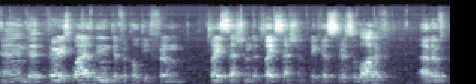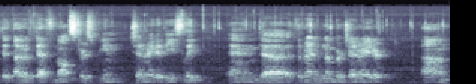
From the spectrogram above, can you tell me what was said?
and it varies wildly in difficulty from play session to play session, because there's a lot of out of out of depth monsters being generated easily, and uh, the random number generator um,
